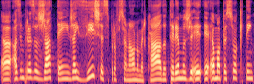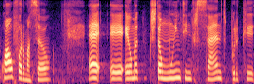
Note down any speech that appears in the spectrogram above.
Uh, as empresas já têm, já existe esse profissional no mercado? Teremos, é, é uma pessoa que tem qual formação? É, é, é, uma questão muito interessante porque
